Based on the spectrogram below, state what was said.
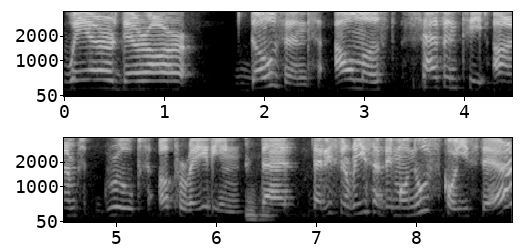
where there are dozens, almost 70 armed groups operating. Mm-hmm. That that is the reason the MONUSCO is there.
